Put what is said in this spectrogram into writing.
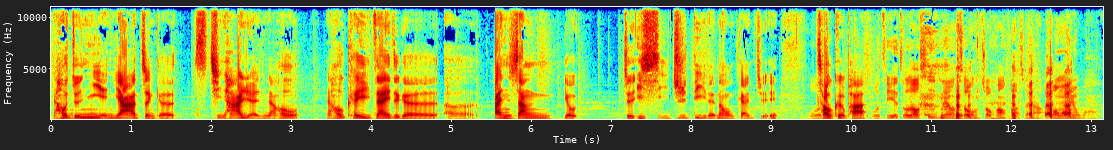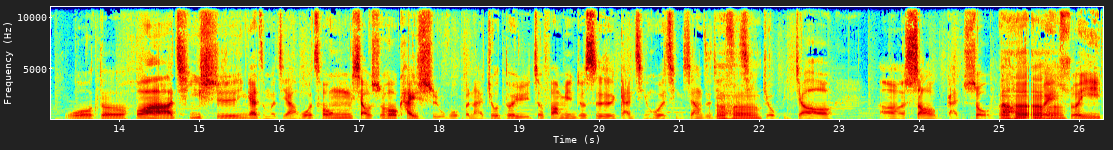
然后就碾压整个其他人，然后然后可以在这个呃班上有就一席之地的那种感觉，超可怕。我自己也做到是没有这种状况发生啊，汪汪有吗？我的话其实应该怎么讲？我从小时候开始，我本来就对于这方面就是感情或者倾向这件事情就比较。呃，少感受到，uh huh, uh huh. 对，所以，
